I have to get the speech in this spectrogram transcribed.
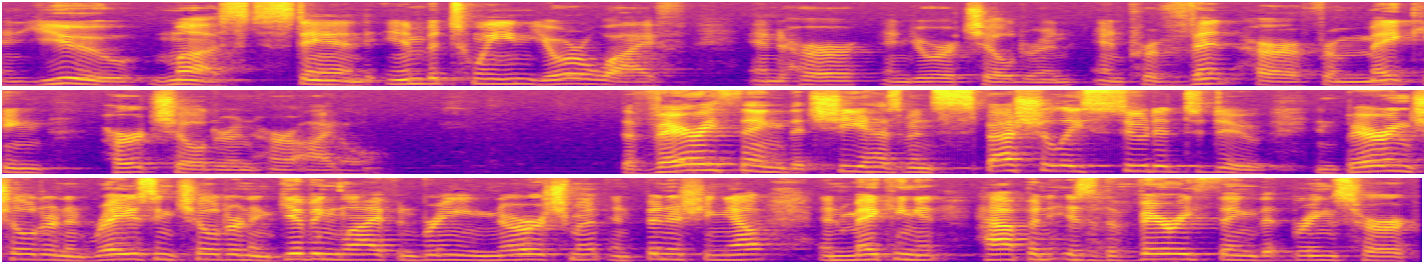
And you must stand in between your wife and her and your children and prevent her from making her children her idol the very thing that she has been specially suited to do in bearing children and raising children and giving life and bringing nourishment and finishing out and making it happen is the very thing that brings her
